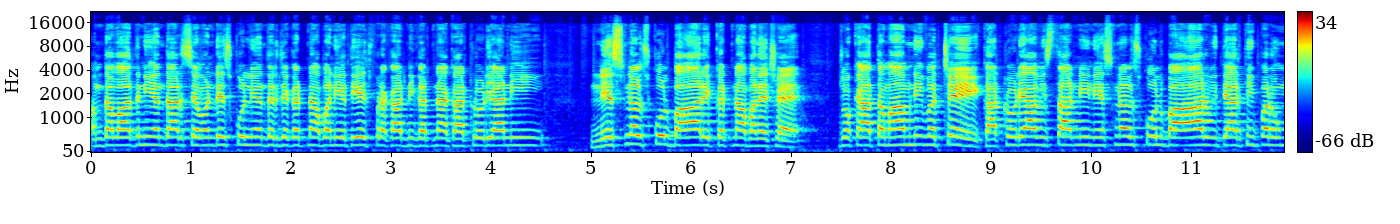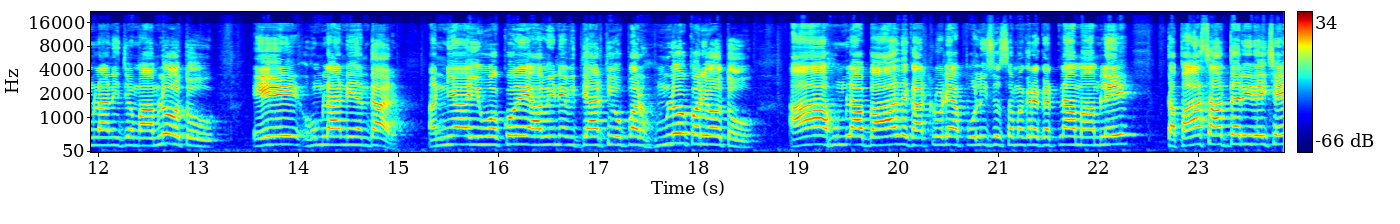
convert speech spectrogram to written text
અમદાવાદની અંદર સેવન ડે સ્કૂલની અંદર જે ઘટના બની હતી, એ જ પ્રકારની ઘટના કાટલોડિયાની નેશનલ સ્કૂલ બહાર એક ઘટના બને છે. જો કે આ તમામની વચ્ચે કાટલોડિયા વિસ્તારની નેશનલ સ્કૂલ બહાર વિદ્યાર્થી પર હુમલાની જે મામલો હતો, એ હુમલાની અંદર અન્ય યુવકોએ આવીને વિદ્યાર્થીઓ પર હુમલો કર્યો હતો. આ હુમલા બાદ ઘાટલોડિયા પોલીસે સમગ્ર ઘટના મામલે તપાસ હાથ ધરી રહી છે.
